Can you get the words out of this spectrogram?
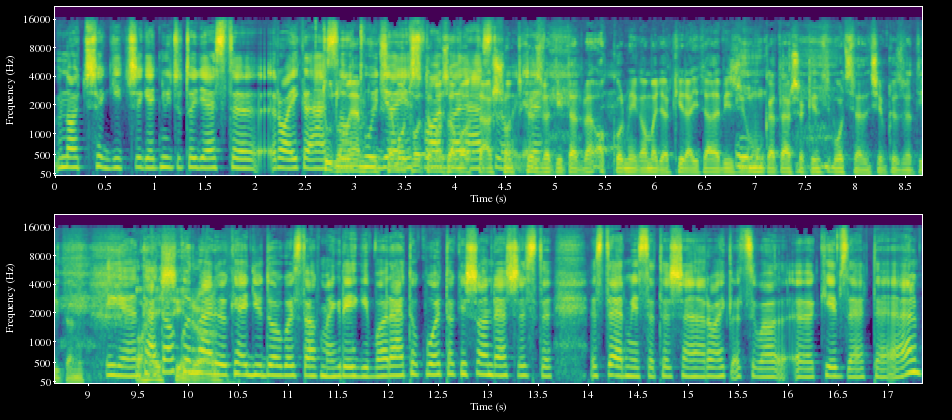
nagy segítséget nyújtott, hogy ezt Rajk László Tudom, tudja, és ott voltam az avatáson közvetítetve, akkor még a Magyar Királyi Televízió munkatársaként volt szerencsém közvetíteni Igen, a tehát helyszínről. akkor már ők együtt dolgoztak, meg régi barátok voltak, és András ezt, ezt természetesen Rajk Lacival képzelte el.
